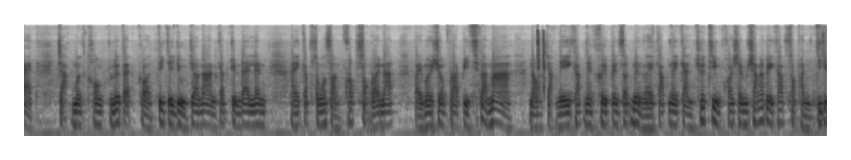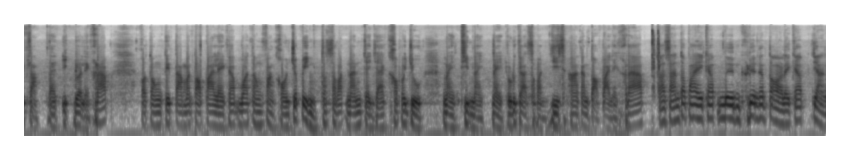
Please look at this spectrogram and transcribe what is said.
2018 จากเมืองทองยูไนเต็ดก่อนที่จะอยู่ยาวนานครับจนได้เล่นให้กับสโมสรครบ 200 นัด ไปเมื่อช่วงปลายปีที่ผ่านมา นอกจากนี้ครับยังเคยเป็นส่วนหนึ่งเลยครับในการช่วยทีมคว้าแชมป์ชมป์เปี้ยนครับ 2023 ได้อีกด้วยเลยครับ ก็ต้องติดตามมันต่อไปเลยครับว่าทางฝั่งของเจ้าปิงทศวรรษนั้นจะย้ายเข้าไปอยู่ในทีมไหนในฤดูกาล 2025 กันต่อไปเลยครับข่าวสารต่อไปครับเดินเครื่องกันต่อเลยครับ อย่าง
